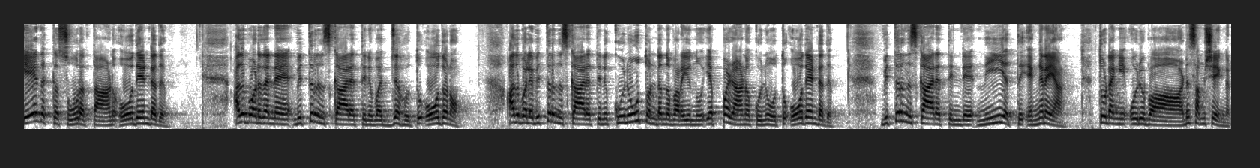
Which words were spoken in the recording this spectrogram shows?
ഏതൊക്കെ സൂറത്താണ് ഓതേണ്ടത്? അതുപോലെ തന്നെ വിത്ര നിസ്കാരത്തിന് വജ്ജഹുത്ത് ഓതണോ? അതുപോലെ വിത്ര നിസ്കാരത്തിന് കുനൂത്തുണ്ടെന്ന് പറയുന്നു. എപ്പോഴാണ് കുനൂത്ത് ഓതേണ്ടത്? വിത്ര നിസ്കാരത്തിന്റെ നീയത്ത് എങ്ങനെയാണ്? തുടങ്ങി ഒരുപാട് സംശയങ്ങൾ.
